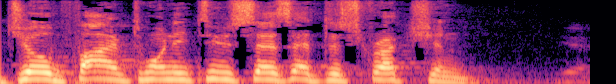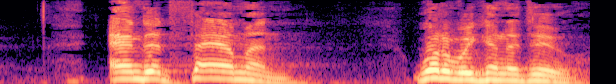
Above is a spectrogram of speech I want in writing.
Job 5:22 says at destruction and at famine, what are we going to do?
